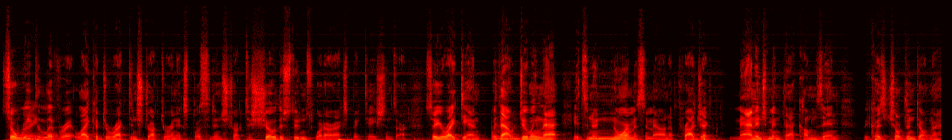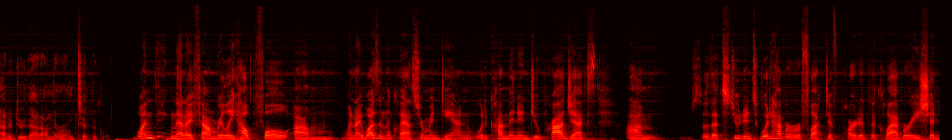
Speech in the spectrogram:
So we right. deliver it like a direct instructor or an explicit instructor to show the students what our expectations are. So you're right, Dan. Without mm-hmm. doing that, it's an enormous amount of project management that comes in because children don't know how to do that on their own typically. One thing that I found really helpful um, when I was in the classroom and Dan would come in and do projects um, so that students would have a reflective part of the collaboration.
